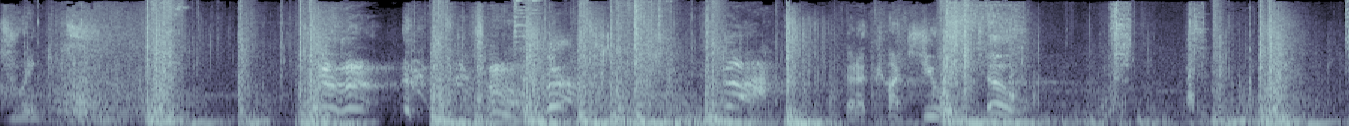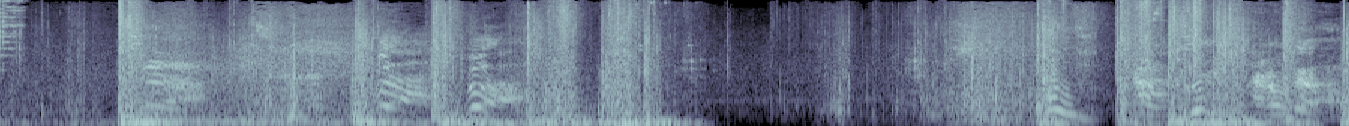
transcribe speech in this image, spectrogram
I'll drink. Gonna cut you in two. Walking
